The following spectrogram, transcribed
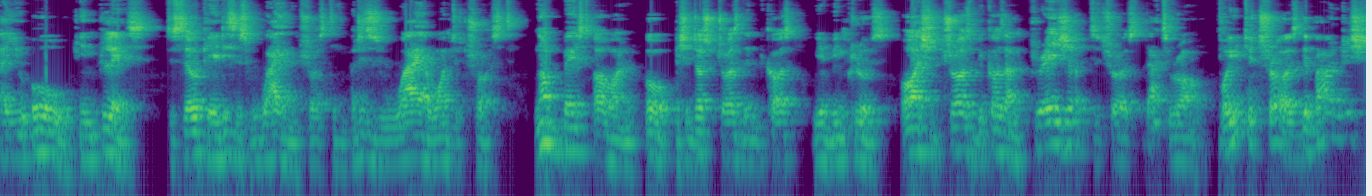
that you hold in place to say, okay, this is why I'm trusting, but this is why I want to trust. Not based on, oh, I should just trust them because we have been close. Or I should trust because I'm pressured to trust. That's wrong. For you to trust, the boundaries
